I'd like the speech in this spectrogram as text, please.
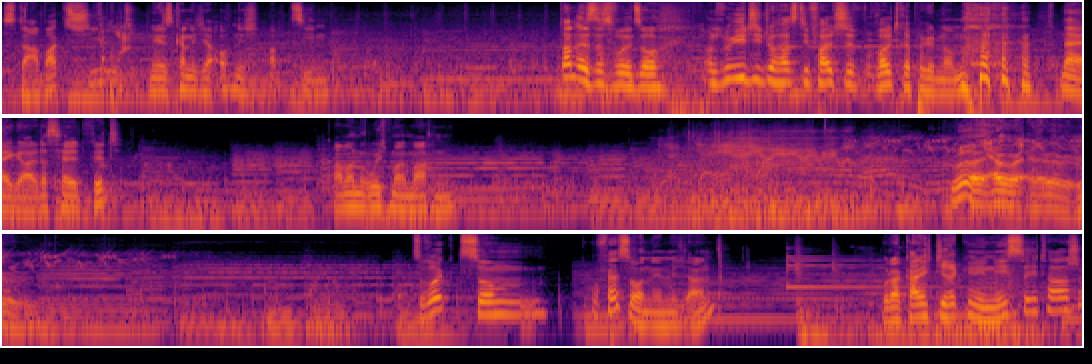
Starbucks-Shield? Ne, das kann ich ja auch nicht abziehen. Dann ist es wohl so. Und Luigi, du hast die falsche Rolltreppe genommen. naja, egal, das hält fit. Kann man ruhig mal machen. Zurück zum Professor, nehme ich an. Oder kann ich direkt in die nächste Etage?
